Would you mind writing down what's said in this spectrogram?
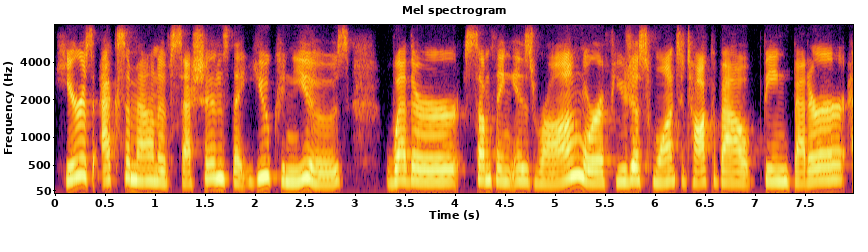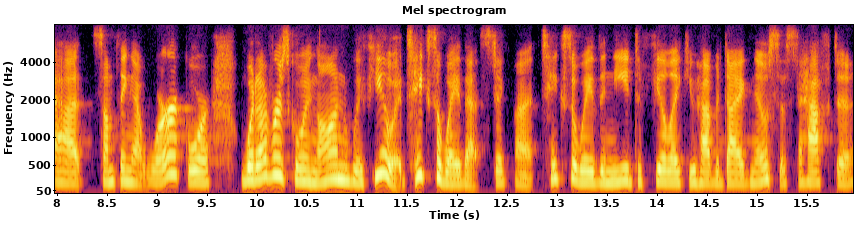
here's X amount of sessions that you can use, whether something is wrong or if you just want to talk about being better at something at work or whatever's going on with you. It takes away that stigma, it takes away the need to feel like you have a diagnosis to have to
